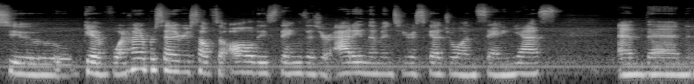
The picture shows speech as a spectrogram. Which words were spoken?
to give 100% of yourself to all these things as you're adding them into your schedule and saying yes. And then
